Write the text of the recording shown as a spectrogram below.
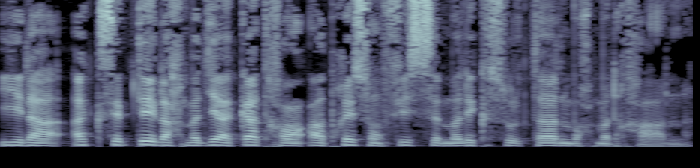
Il a accepté l'Ahmadiyya quatre ans après son fils Malik Sultan Muhammad Khan.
